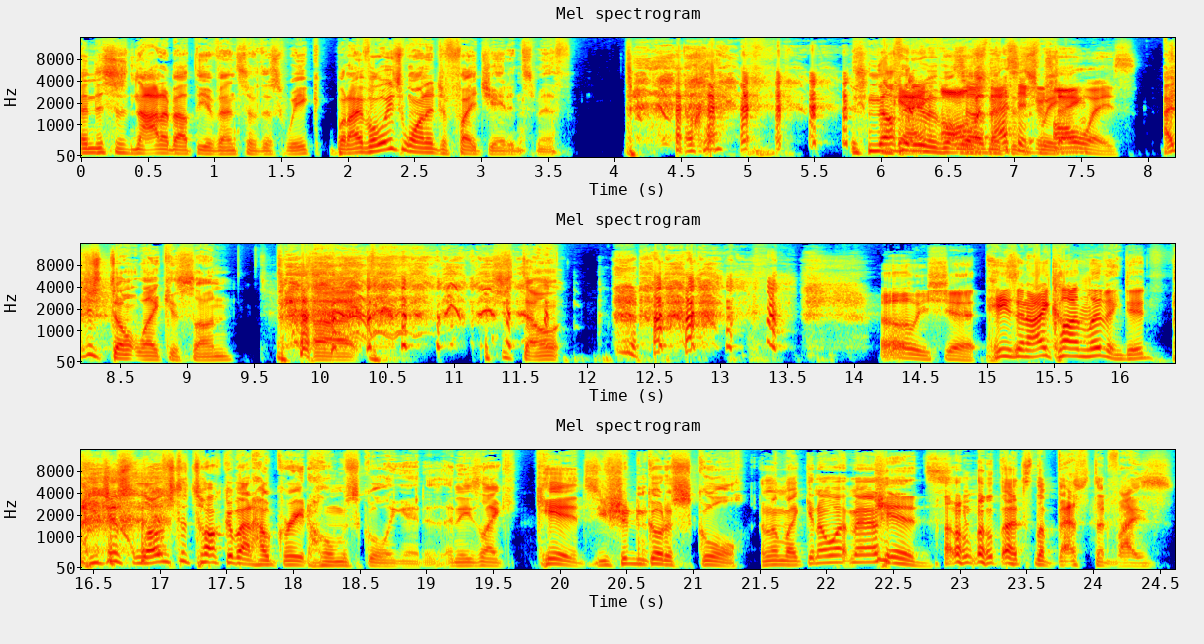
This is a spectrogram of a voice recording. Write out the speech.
and this is not about the events of this week, but I've always wanted to fight Jaden Smith. Okay. It's nothing Okay. to do with Oh, what that's this week. Always. I just don't like his son. Uh, I just don't. Holy shit. He's an icon living, dude. He just loves to talk about how great homeschooling it is. And he's like, kids, you shouldn't go to school. And I'm like, you know what, man? Kids. I don't know if that's the best advice.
